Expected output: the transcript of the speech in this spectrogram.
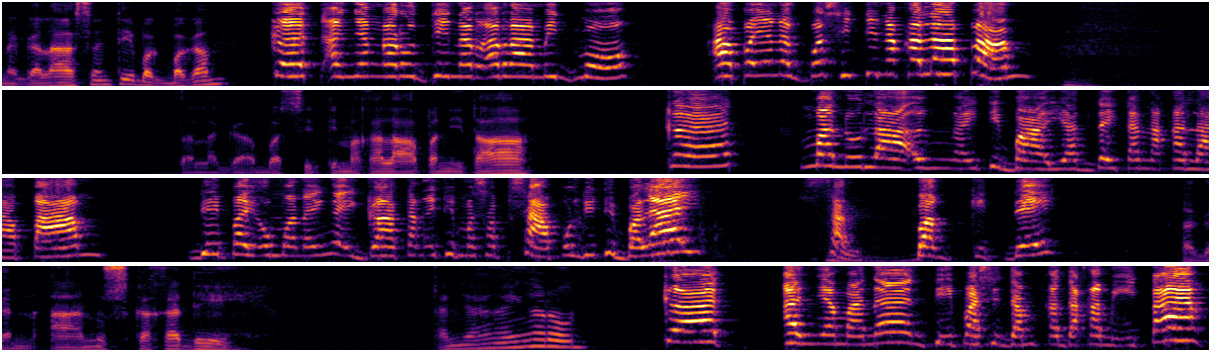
Nagalasan ti bagbagam. Kat anya nga ron tinararamid mo? Apa yan nagbasit tinakalapam? Talaga ba si ti makalapan ita? Kat, manulaang nga iti bayad day ta nakalapam. Di pa'y umanay nga igatang iti masapsapol di ti balay. Salbag kit de. Agan anos ka ka di. Anya ngay nga rod. Kat, anya manan, ti ipasidam kada kami ita.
